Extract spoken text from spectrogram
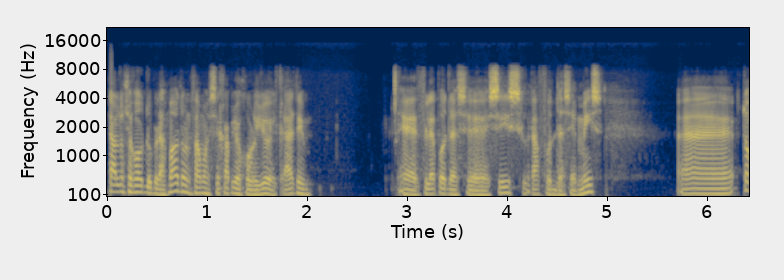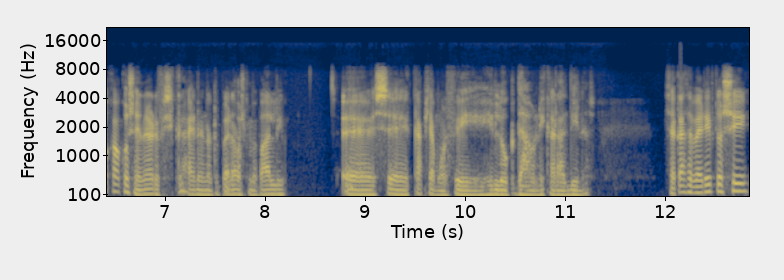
Καλώς εγώ των πραγμάτων θα είμαστε σε κάποιο χωριό ή κάτι ε, βλέποντας εσείς, γράφοντας εμείς. Ε, το κακό σενάριο φυσικά είναι να το περάσουμε πάλι ε, σε κάποια μορφή lockdown ή καραντίνας. Σε κάθε περίπτωση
